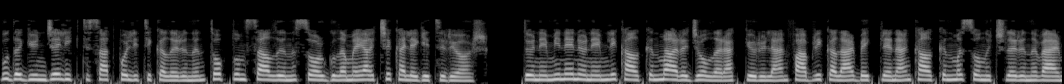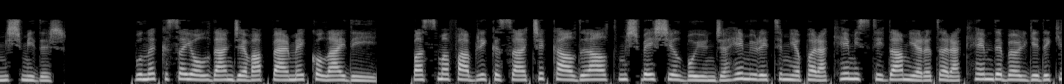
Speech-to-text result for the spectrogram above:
Bu da güncel iktisat politikalarının toplumsallığını sorgulamaya açık hale getiriyor dönemin en önemli kalkınma aracı olarak görülen fabrikalar beklenen kalkınma sonuçlarını vermiş midir? Buna kısa yoldan cevap vermek kolay değil. Basma fabrikası açık kaldığı 65 yıl boyunca hem üretim yaparak hem istihdam yaratarak hem de bölgedeki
